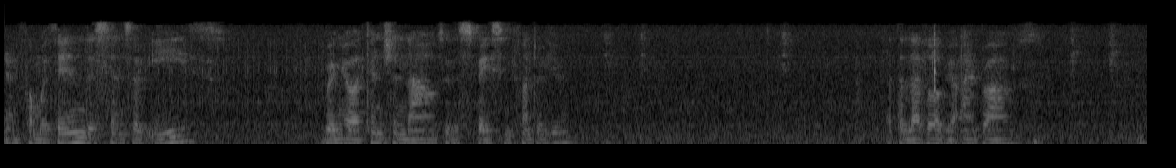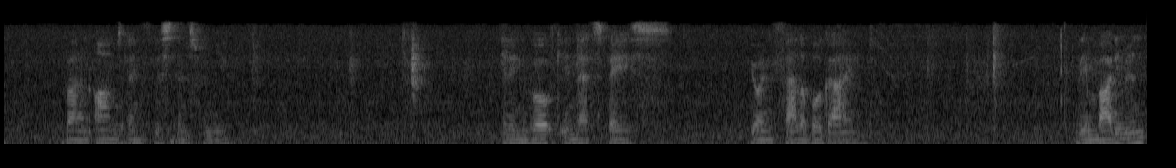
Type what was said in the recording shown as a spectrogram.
And from within this sense of ease, bring your attention now to the space in front of you, at the level of your eyebrows, about an arm's length distance from you. And invoke in that space your infallible guide, the embodiment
